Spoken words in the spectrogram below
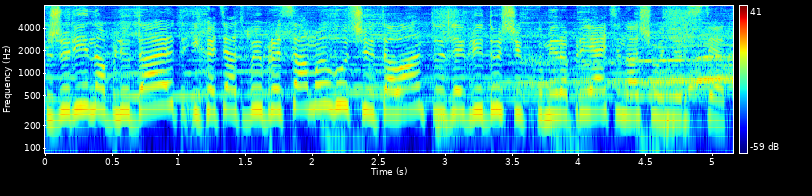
жюри наблюдают и хотят выбрать самые лучшие таланты для грядущих мероприятий нашего университета.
